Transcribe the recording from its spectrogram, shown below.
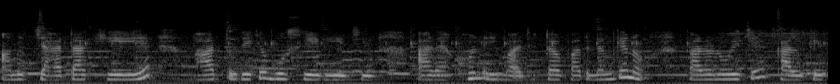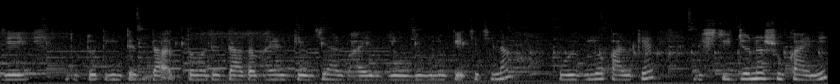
আমি চাটা খেয়ে ভাত ওদিকে বসিয়ে দিয়েছি। আর এখন এই মাঝেরটা বাঁধলাম কেন? কারণ ওই যে কালকে যেই দুটো তিনটে দা- তোমাদের দাদা ভাইয়ের গেঞ্জি আর ভাইয়ের গেঞ্জিগুলো কেচেছিলাম, ওইগুলো কালকে বৃষ্টির জন্য শুকায়নি।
